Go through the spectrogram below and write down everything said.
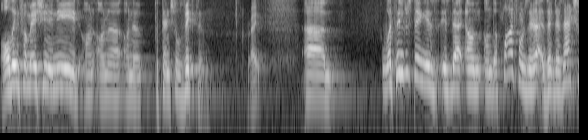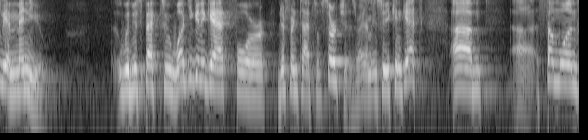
all the information you need on, on, a, on a potential victim, right? Um, what's interesting is, is that on, on the platforms, there's actually a menu with respect to what you're going to get for different types of searches, right? I mean, so you can get um, uh, someone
